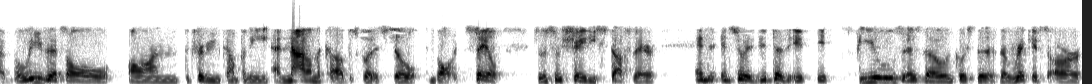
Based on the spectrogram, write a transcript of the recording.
I believe that's all on the Tribune Company and not on the Cubs, but it's still involving the sale. So there's some shady stuff there. And, and so it, it does, it, it feels as though, of course, the, the Ricketts are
